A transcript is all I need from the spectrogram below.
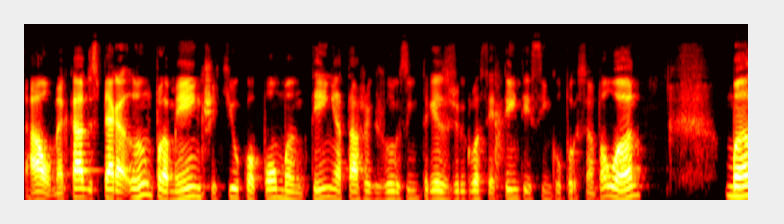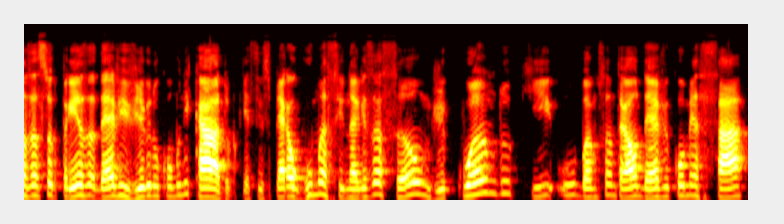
Tá? O mercado espera amplamente que o Copom mantenha a taxa de juros em 3,75% ao ano, mas a surpresa deve vir no comunicado, porque se espera alguma sinalização de quando que o Banco Central deve começar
